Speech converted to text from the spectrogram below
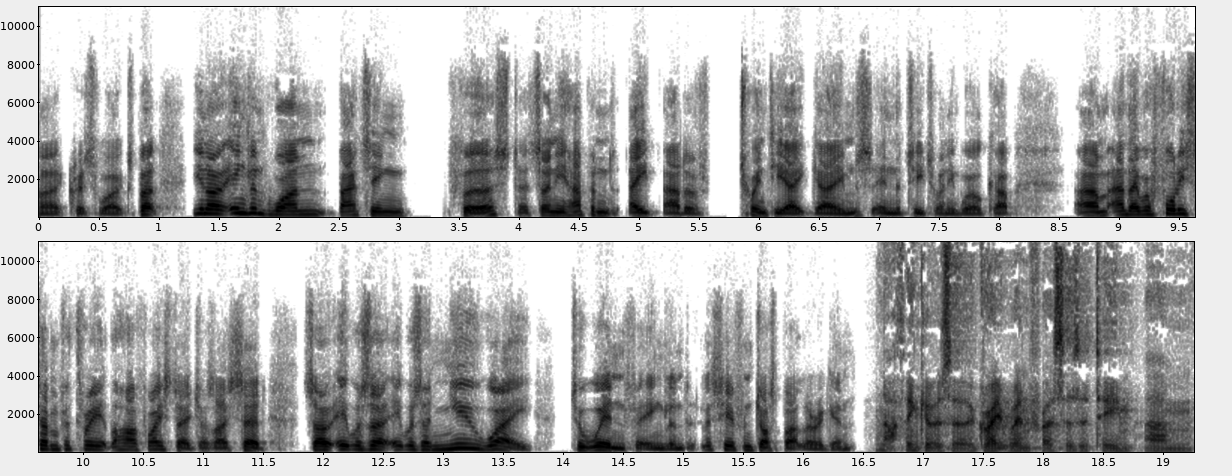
uh, Chris Woakes. But, you know, England won batting first. It's only happened eight out of 28 games in the T20 World Cup. Um, and they were 47 for three at the halfway stage, as I said. So it was a it was a new way to win for England. Let's hear from Jos Buttler again. I think it was a great win for us as a team. Um,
